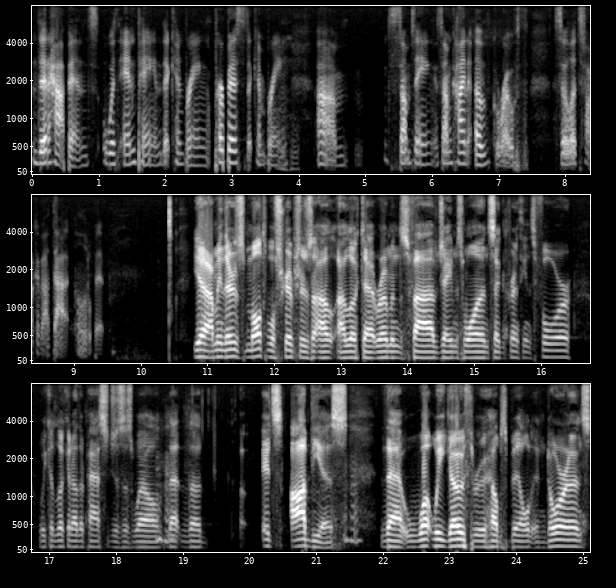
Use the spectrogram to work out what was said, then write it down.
that happens within pain that can bring purpose, that can bring mm-hmm. um, something, some kind of growth. So let's talk about that a little bit. Yeah, I mean, there's multiple scriptures I, I looked at Romans 5, James 1, 2 Corinthians 4. We could look at other passages as well. Mm-hmm. That the It's obvious mm-hmm. That what we go through helps build endurance.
